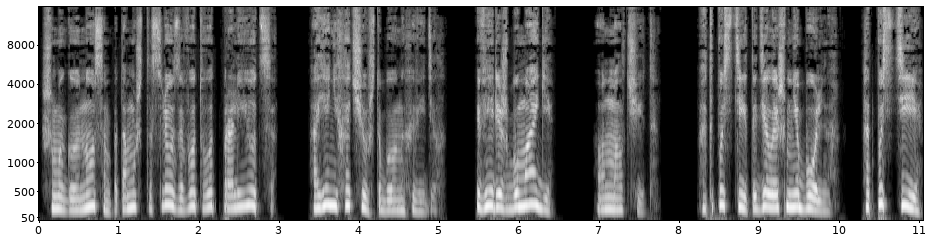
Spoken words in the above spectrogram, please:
Шмыгаю носом, потому что слезы вот-вот прольются, а я не хочу, чтобы он их видел. «Веришь бумаге?» Он молчит. «Отпусти, ты делаешь мне больно. Отпусти!»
